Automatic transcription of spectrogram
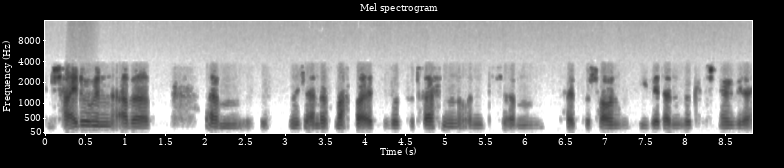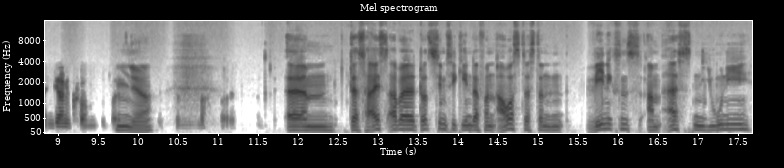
Entscheidungen, aber ähm, es ist nicht anders machbar, als sie so zu treffen und ähm, halt zu schauen, wie wir dann möglichst schnell wieder in Gang kommen, sobald ja. es dann machbar ist. Ähm, das heißt aber trotzdem, Sie gehen davon aus, dass dann wenigstens am 1. Juni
